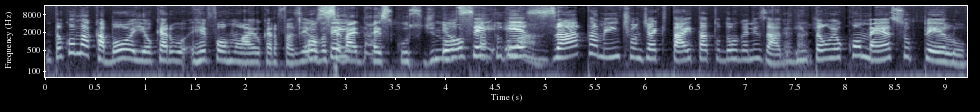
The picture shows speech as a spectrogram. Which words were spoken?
Então, quando acabou e eu quero reformular, eu quero fazer. Ou você sei, vai dar esse curso de novo, eu sei tá exatamente onde é que está e está tudo organizado. Verdade. Então, eu começo pelo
